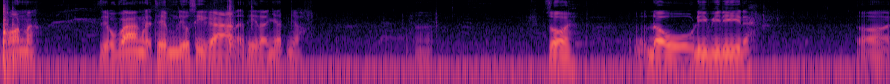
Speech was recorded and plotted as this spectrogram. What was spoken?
Ngon mà. Rượu vang lại thêm điếu xì gà nữa thì là nhất nhỉ rồi đầu DVD này. Rồi,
